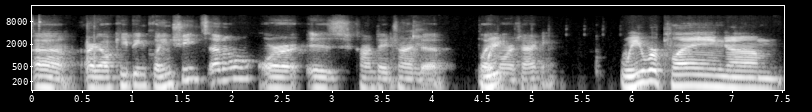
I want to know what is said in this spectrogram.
Uh, are y'all keeping clean sheets at all, or is Conte trying to play We- more attacking? we were playing. Um,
